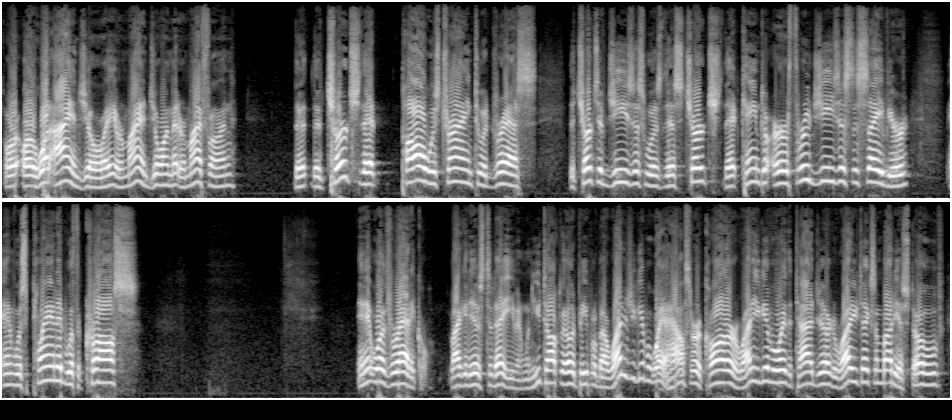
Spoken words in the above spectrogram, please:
or, or what I enjoy or my enjoyment or my fun. The, the church that Paul was trying to address, the church of Jesus, was this church that came to earth through Jesus the Savior and was planted with a cross. And it was radical, like it is today, even. When you talk to other people about why did you give away a house or a car, or why do you give away the tide jug, or why do you take somebody a stove,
